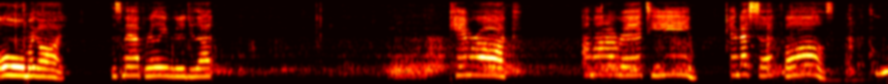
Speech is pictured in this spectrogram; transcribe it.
Oh my god. This map, really? We're gonna do that? Camrock. I'm on a red team. And I suck balls. Woo!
